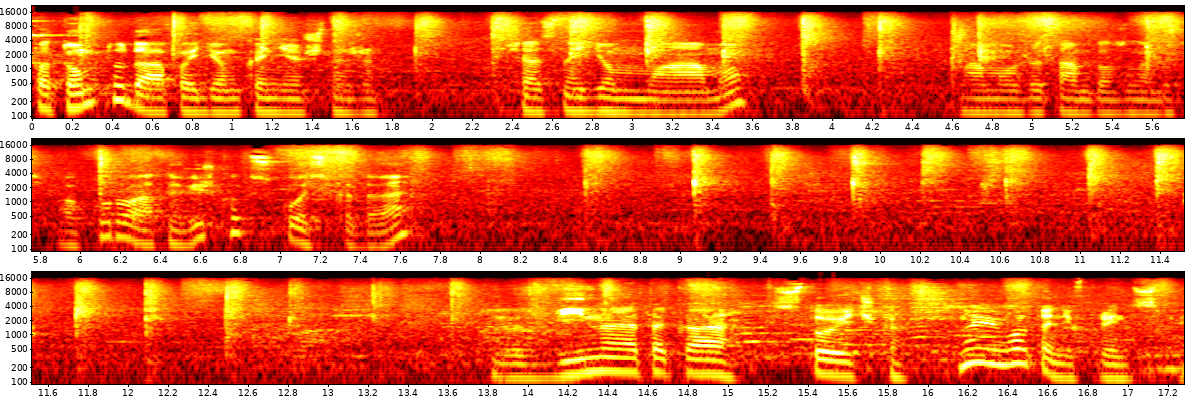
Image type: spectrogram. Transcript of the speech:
потом туда пойдем, конечно же. Сейчас найдем маму. Мама уже там должна быть. Аккуратно, видишь, как скользко, да? Винная такая стоечка. Ну и вот они, в принципе.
